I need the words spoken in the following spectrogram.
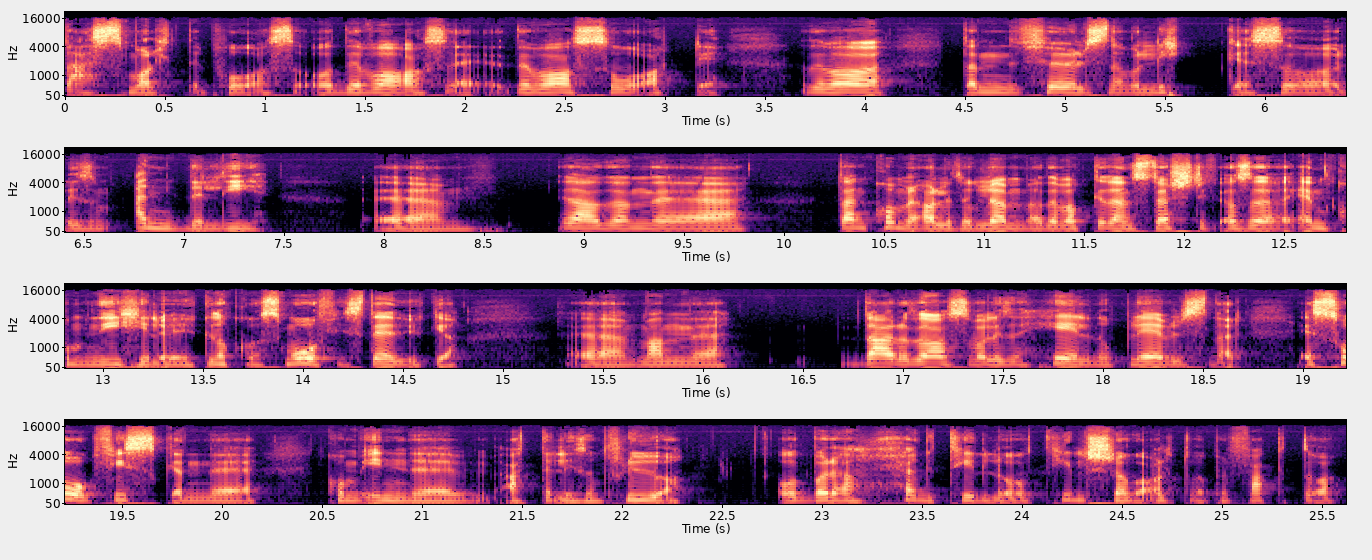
der smalt det på, altså. Og det var, altså, det var så artig. Og det var den følelsen av å lykkes og liksom endelig uh, Ja, den, uh, den kommer jeg aldri til å glemme. Det var ikke den største altså 1,9 kilo er jo ikke noe småfisk, det er det jo ikke. Uh, men der og da så var liksom hele den opplevelsen der. Jeg så fisken komme inn etter liksom flua, og bare høgg til, og tilslaget alt var perfekt. Og,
